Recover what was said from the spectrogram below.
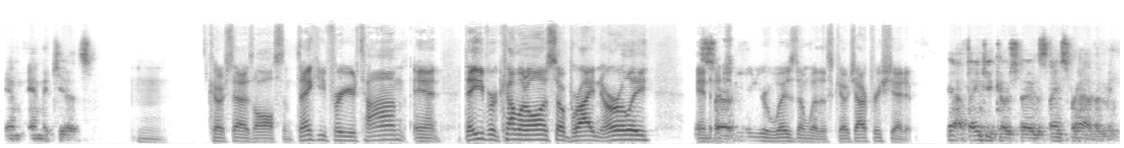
in, in the kids. Mm. Coach, that is awesome. Thank you for your time and thank you for coming on so bright and early and yes, sharing your wisdom with us, Coach. I appreciate it. Yeah, thank you, Coach Davis. Thanks for having me.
